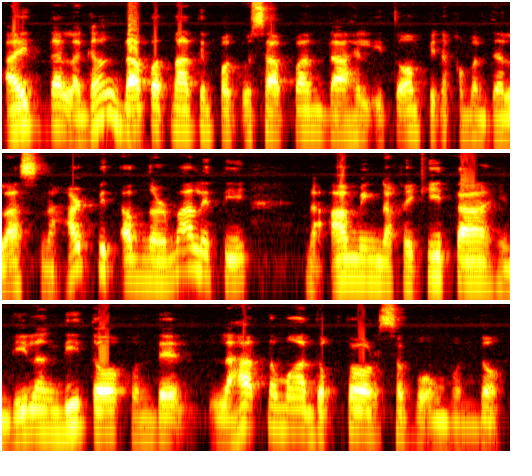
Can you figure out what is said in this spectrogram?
ay talagang dapat natin pag-usapan dahil ito ang pinakamadalas na heartbeat abnormality na aming nakikita hindi lang dito kundi lahat ng mga doktor sa buong mundo.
